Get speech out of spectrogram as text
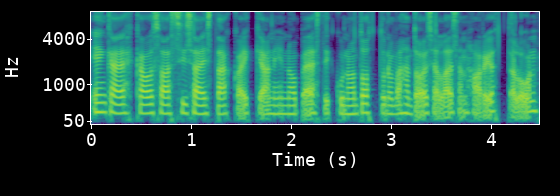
Enkä ehkä osaa sisäistää kaikkea niin nopeasti, kun on tottunut vähän toisenlaisen harjoitteluun.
